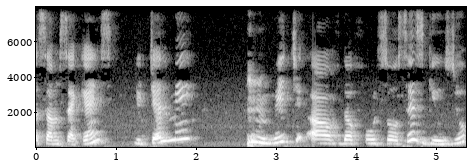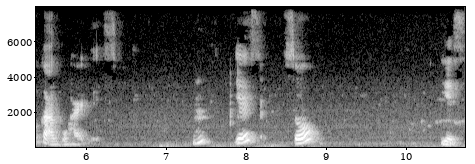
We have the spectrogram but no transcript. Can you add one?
uh, some seconds. You tell me which of the food sources gives you carbohydrates. Hmm? Yes, so yes,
